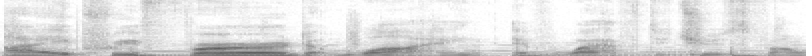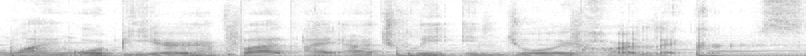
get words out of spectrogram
I preferred wine if I have to choose from wine or beer, but I actually enjoy hard liquors.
